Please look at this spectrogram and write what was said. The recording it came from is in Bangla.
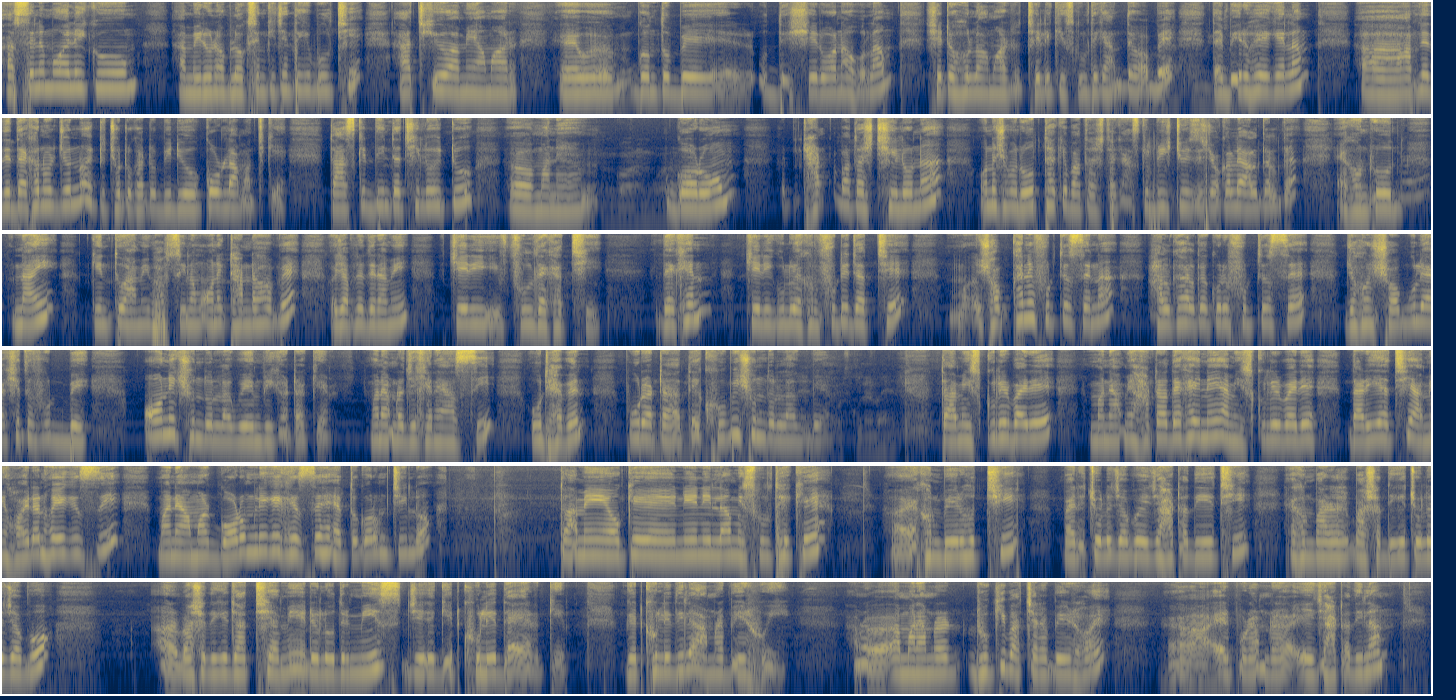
আসসালামু আলাইকুম। আমি রুনা ব্লগস অ্যান্ড কিচেন থেকে বলছি, আজকেও আমি আমার গন্তব্যের উদ্দেশ্যে রওনা হলাম। সেটা হলো আমার ছেলেকে স্কুল থেকে আনতে হবে, তাই বের হয়ে গেলাম। আপনাদের দেখানোর জন্য একটু ছোটোখাটো ভিডিও করলাম আজকে। তো আজকের দিনটা ছিল একটু মানে গরম, ঠান্ডা বাতাস ছিল না অন্য সময় রোদ থাকে, বাতাস থাকে। আজকে বৃষ্টি হয়েছে সকালে হালকা হালকা, এখন রোদ নাই। কিন্তু আমি ভাবছিলাম অনেক ঠান্ডা হবে। ওই যে আপনাদের আমি চেরি ফুল দেখাচ্ছি। দেখেন, চেরিগুলো এখন ফুটে যাচ্ছে। সবখানে ফুটতেছে না, হালকা হালকা করে ফুটতেছে। যখন সবগুলো একসাথে ফুটবে, অনেক সুন্দর লাগবে এমরিকাটাকে মানে আমরা যেখানে আসছি উড হ্যাভেন, পুরাটাতে খুবই সুন্দর লাগবে। তো আমি স্কুলের বাইরে মানে আমি হাঁটা দেখাই নেই, আমি স্কুলের বাইরে দাঁড়িয়ে আছি, আমি হয়রান হয়ে গেছি। মানে আমার গরম লেগে গেছে, এত গরম ছিল। তো আমি ওকে নিয়ে নিলাম স্কুল থেকে। এখন বের হচ্ছি, বাইরে চলে যাব, এই যে হাঁটা দিয়েছি। এখন বাসার দিকে চলে যাব। আর বাসার দিকে যাচ্ছি আমি, এটা হলো ওদের মিস যে গেট খুলে দেয় আর কি। গেট খুলে দিলে আমরা বের হই। আমরা মানে আমরা ঢুকি, বাচ্চারা বের হয়। এরপর আমরা এই যে হাঁটা দিলাম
